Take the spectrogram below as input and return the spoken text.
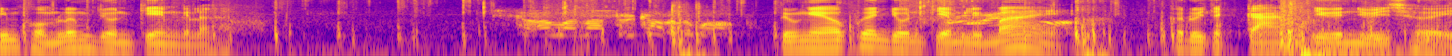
ทีมผมเริ่มโยนเกมกันแล้วครับ ดูไงว่าเพื่อนโยนเกมหรือไม่ ก็ดูจากการยืนอยู่เฉย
